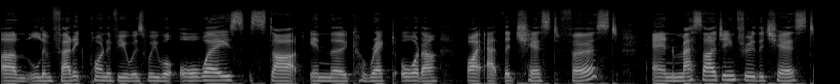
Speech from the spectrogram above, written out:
a lymphatic point of view, is we will always start in the correct order by at the chest first and massaging through the chest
